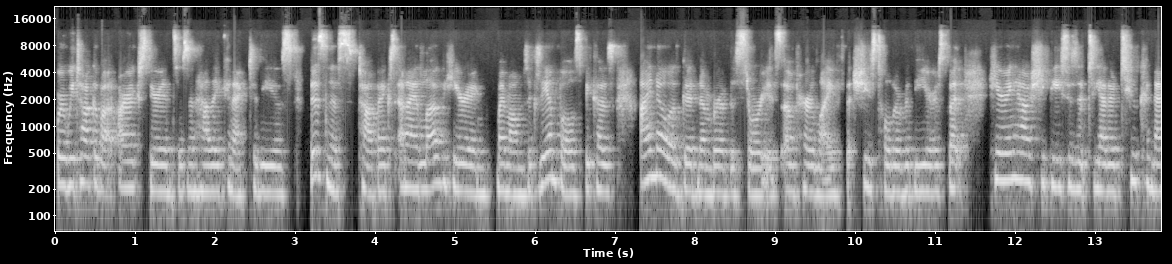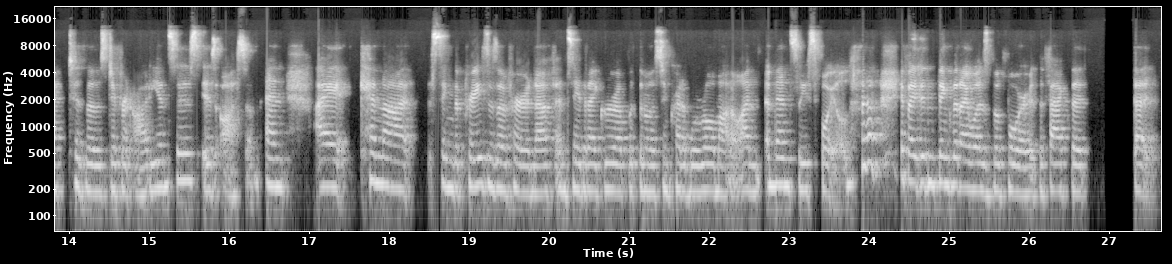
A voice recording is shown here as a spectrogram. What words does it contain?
where we talk about our experiences and how they connect to these business topics. And I love hearing my mom's examples because I know a good number of the stories of her life that she's told over the years, but hearing how she pieces it together to connect to those different audiences is awesome. And I cannot sing the praises of her enough and say that I grew up with the most incredible role model. I'm immensely spoiled. if I didn't think that I was before, the fact that that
